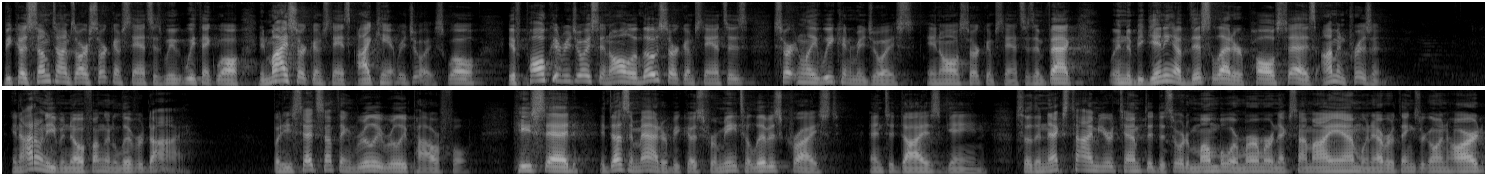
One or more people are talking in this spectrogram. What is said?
Because sometimes our circumstances, we, we think, well, in my circumstance, I can't rejoice. Well, if Paul could rejoice in all of those circumstances, certainly we can rejoice in all circumstances. In fact, in the beginning of this letter, Paul says, I'm in prison, and I don't even know if I'm going to live or die. But he said something really, really powerful. He said, It doesn't matter because for me to live is Christ and to die is gain. So the next time you're tempted to sort of mumble or murmur, next time I am, whenever things are going hard,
